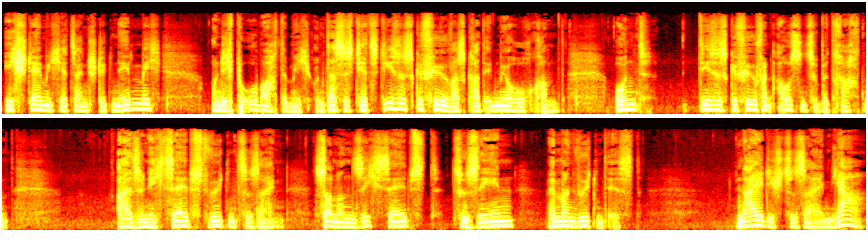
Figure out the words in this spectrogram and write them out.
ich stelle mich jetzt ein Stück neben mich und ich beobachte mich. Und das ist jetzt dieses Gefühl, was gerade in mir hochkommt. Und dieses Gefühl von außen zu betrachten. Also nicht selbst wütend zu sein, sondern sich selbst zu sehen, wenn man wütend ist neidisch zu sein, ja,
